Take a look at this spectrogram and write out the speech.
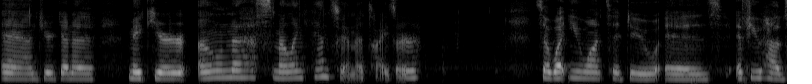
and you're gonna make your own smelling hand sanitizer. So, what you want to do is if you have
